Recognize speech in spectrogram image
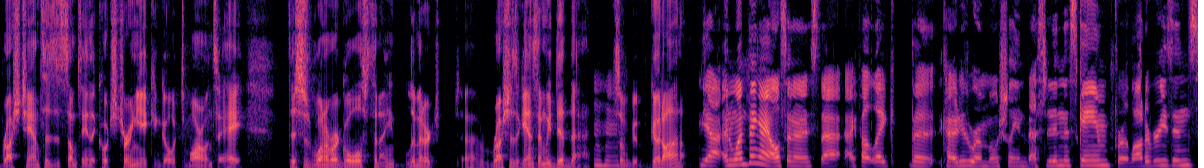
rush chances is something that coach Tourigny can go tomorrow and say hey this is one of our goals tonight: limit our uh, rushes against, and we did that. Mhm. So good on them. Yeah, and one thing I also noticed that I felt like the Coyotes were emotionally invested in this game for a lot of reasons.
